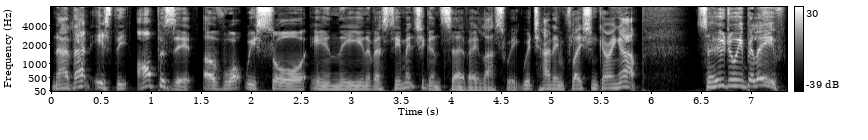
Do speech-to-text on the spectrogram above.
Now that is the opposite of what we saw in the University of Michigan survey last week, which had inflation going up. So who do we believe?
